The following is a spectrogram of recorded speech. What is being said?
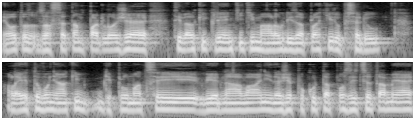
Jo? To zase tam padlo, že ty velký klienti ti málo kdy zaplatí dopředu, ale je to o nějaký diplomaci, vyjednávání, takže pokud ta pozice tam je,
